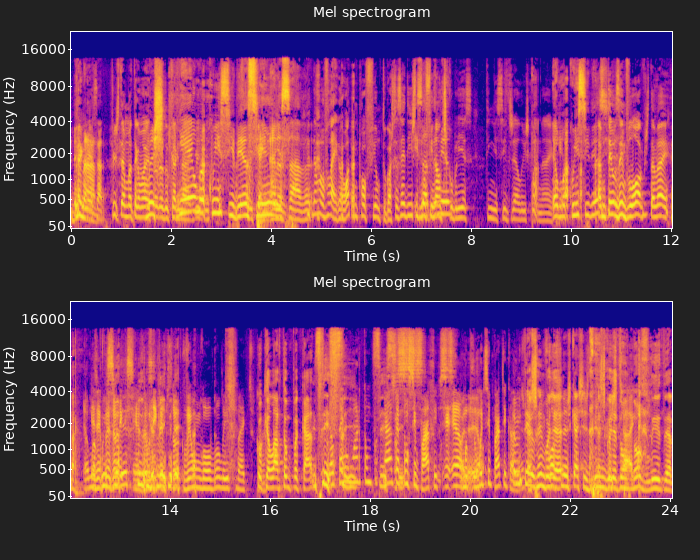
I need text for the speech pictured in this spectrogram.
de É nada. Fiz-te uma tramalha Mas toda do que Carneiro. é uma coincidência engraçada. Não, mas Vlega, ótimo para o filme. Tu gostas é disto. No Exatamente. final descobria-se que tinha sido José Luís Carneiro. É uma A coincidência. meter os envelopes também. É Quer uma a coincidência. és a única pessoa que vê um lobo ali, de facto. Com aquele ar tão pacato. Sim, Ele tem sim. um ar tão Sim, pacato, é sim. tão simpático. É, é uma pessoa muito simpática. A meter A os escolha- envelopes nas caixas de A vinho. escolha de um novo líder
